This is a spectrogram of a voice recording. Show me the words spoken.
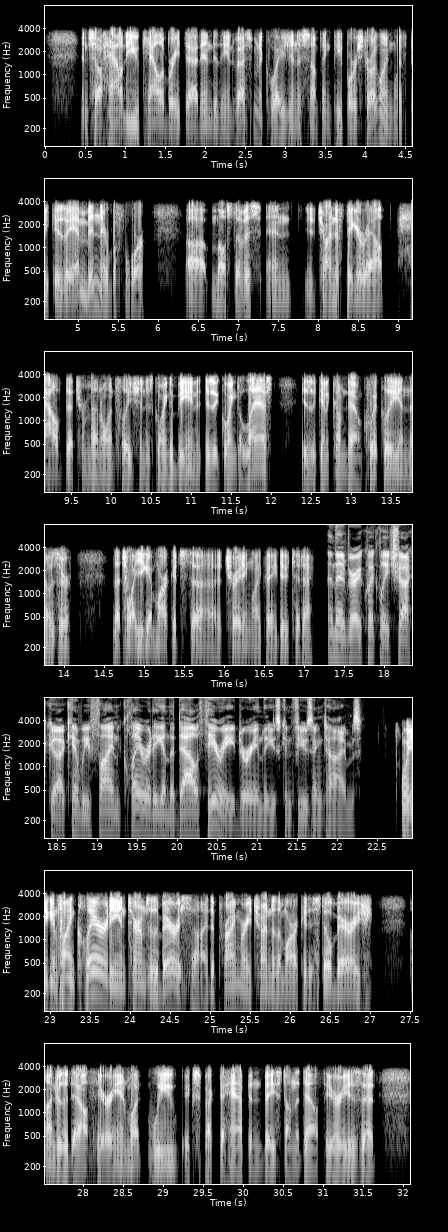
And so, how do you calibrate that into the investment equation is something people are struggling with because they haven't been there before uh, most of us, and trying to figure out how detrimental inflation is going to be, and is it going to last? Is it going to come down quickly? And those are that's why you get markets uh, trading like they do today. And then, very quickly, Chuck, uh, can we find clarity in the Dow theory during these confusing times? Well, you can find clarity in terms of the bearish side. The primary trend of the market is still bearish under the Dow theory. And what we expect to happen based on the Dow theory is that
